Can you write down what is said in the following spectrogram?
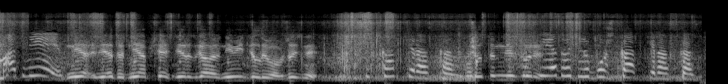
Матвеев. Не, этот, не общаюсь, не разговаривал, не видел его в жизни. Ты сказки рассказываешь. Что ты мне говоришь? Следователю будешь сказки рассказывать.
